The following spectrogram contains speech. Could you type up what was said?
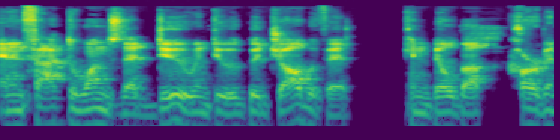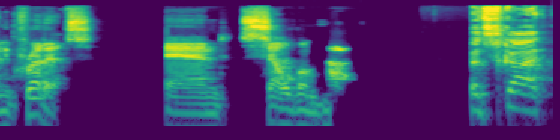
And in fact, the ones that do and do a good job of it can build up carbon credits and sell them back. But Scott,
